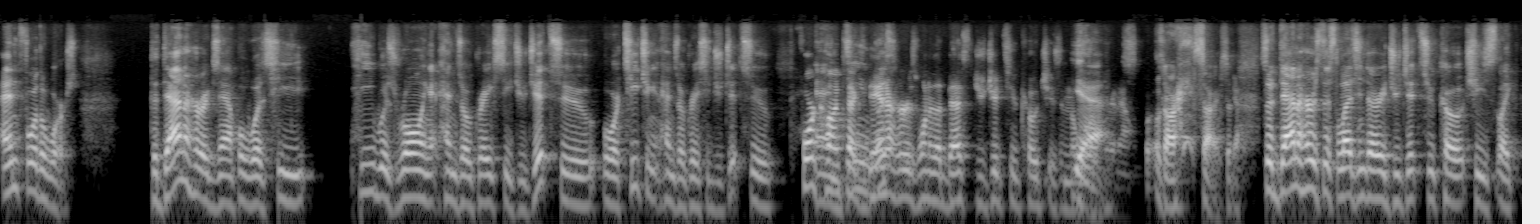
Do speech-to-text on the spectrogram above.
and for the worse. The Danaher example was he he was rolling at Renzo Gracie Jiu Jitsu or teaching at Renzo Gracie Jiu Jitsu. For context, Danaher is one of the best jiu-jitsu coaches in the yeah, world right now. Okay. Sorry, sorry. sorry. Yeah. So Danaher is this legendary jiu-jitsu coach. He's like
